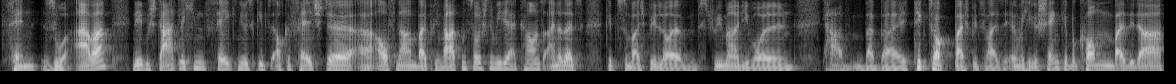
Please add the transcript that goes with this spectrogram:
Zensur. Aber neben staatlichen Fake News gibt es auch gefälschte äh, Aufnahmen bei privaten Social Media Accounts. Einerseits gibt es zum Beispiel Streamer, die wollen ja, bei, bei TikTok beispielsweise irgendwelche Geschenke bekommen, weil sie da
